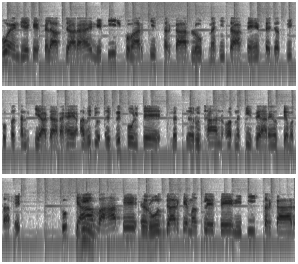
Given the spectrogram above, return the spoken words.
वो एनडीए के खिलाफ जा रहा है। नीतीश कुमार की सरकार लोग नहीं चाहते हैं तेजस्वी को पसंद किया जा रहा है। अभी जो एग्जिट पोल के रुझान और नतीजे आ रहे हैं उसके मुताबिक तो क्या वहाँ पे रोज़गार के मसले पे नीतीश सरकार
